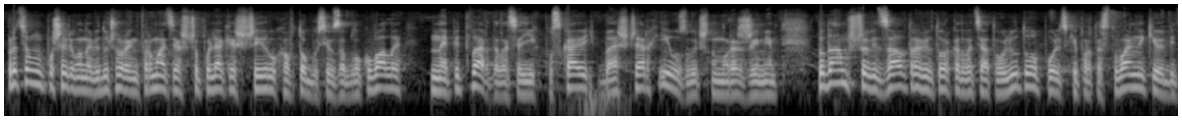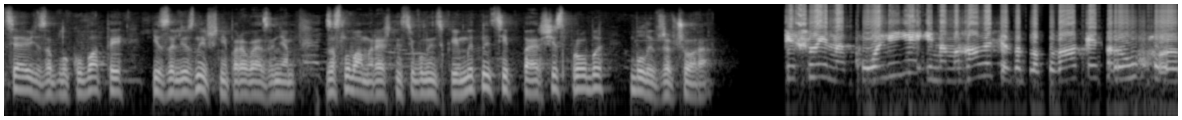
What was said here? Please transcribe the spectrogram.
При цьому поширювана від учора інформація, що поляки ще й рух автобусів заблокували, не підтвердилася. Їх пускають без черг і у звичному режимі. Додам, що від завтра, вівторка, 20 лютого, польські протестувальники обіцяють заблокувати і залізничні перевезення. За словами речниці Волинської митниці, перші спроби були вже вчора. Колії і намагалися заблокувати рух е,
